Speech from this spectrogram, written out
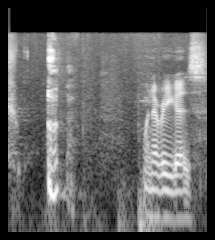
whenever you guys.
